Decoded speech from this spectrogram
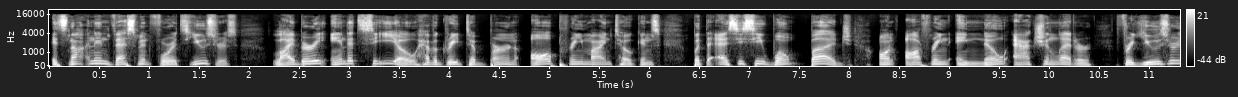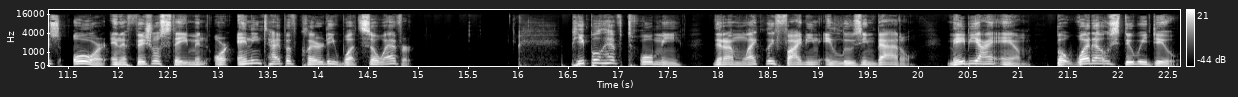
It's not an investment for its users. LBRY and its CEO have agreed to burn all pre mined tokens, but the SEC won't budge on offering a no action letter for users or an official statement or any type of clarity whatsoever. People have told me that I'm likely fighting a losing battle. Maybe I am, but what else do we do?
